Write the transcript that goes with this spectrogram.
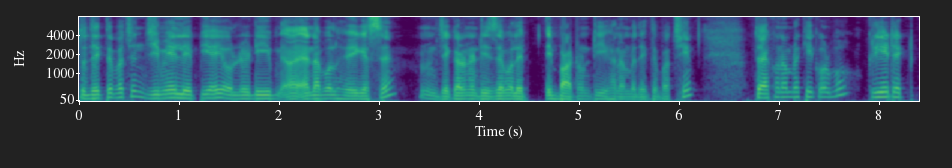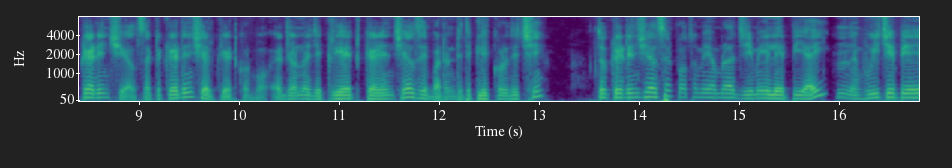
তো দেখতে পাচ্ছেন জিমেইল এপিআই অলরেডি অ্যানাবল হয়ে গেছে। যে কারণে ডিসেবল এই বাটনটি এখানে আমরা দেখতে পাচ্ছি। তো এখন আমরা কি করব? ক্রিয়েট একটা ক্রেডেনশিয়ালস একটা ক্রেডেনশিয়াল ক্রিয়েট করব। এর জন্য এই যে ক্রিয়েট ক্রেডেনশিয়ালস এই বাটনটিতে ক্লিক করে দিচ্ছি। তো তো ক্রেডেনশিয়ালসের প্রথমে আমরা Gmail API which API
